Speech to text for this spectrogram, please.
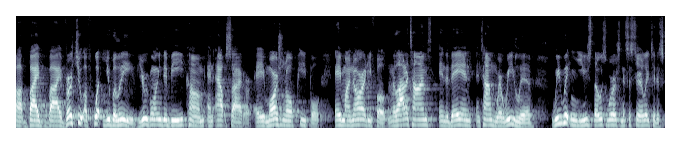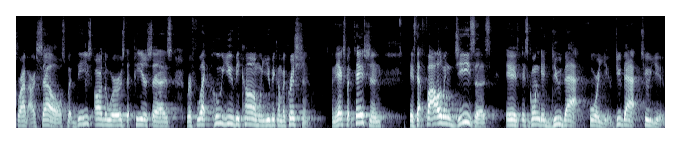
uh, by, by virtue of what you believe, you're going to become an outsider, a marginal people, a minority folk. And a lot of times in the day and, and time where we live, we wouldn't use those words necessarily to describe ourselves, but these are the words that Peter says reflect who you become when you become a Christian. And the expectation is that following Jesus is, is going to do that for you, do that to you.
